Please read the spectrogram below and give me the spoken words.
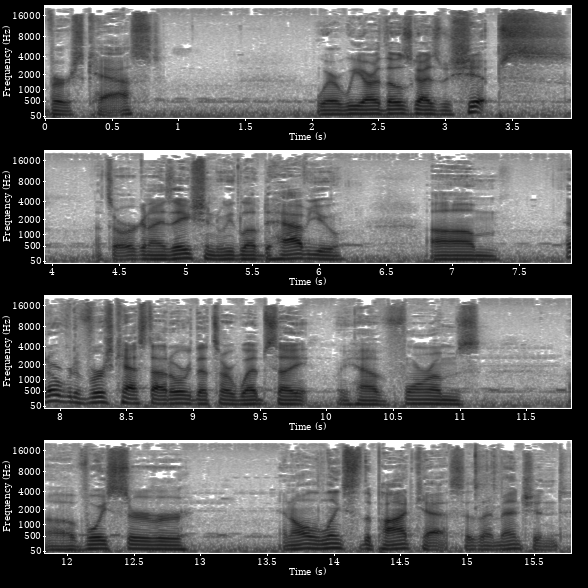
versecast where we are those guys with ships. That's our organization. We'd love to have you. Um, head over to versecast.org. That's our website. We have forums, uh, voice server, and all the links to the podcast. As I mentioned,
